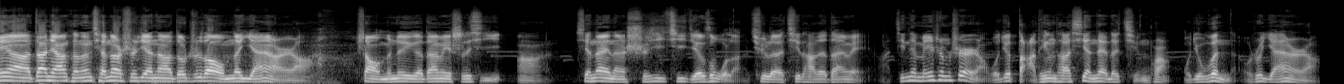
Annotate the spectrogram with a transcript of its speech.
哎呀，大家可能前段时间呢都知道我们的妍儿啊，上我们这个单位实习啊，现在呢实习期结束了，去了其他的单位啊。今天没什么事儿啊，我就打听他现在的情况，我就问他，我说妍儿啊，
